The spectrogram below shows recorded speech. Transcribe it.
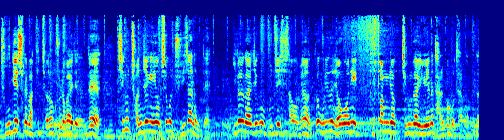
두개 수레바퀴처럼 굴러가야 되는데 지금 전쟁의 위험성을 줄이자는데 이걸 가지고 문제시 삼으면 그 우리는 영원히 국방력 증가 이외에는 다른 건 못하는 겁니다.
